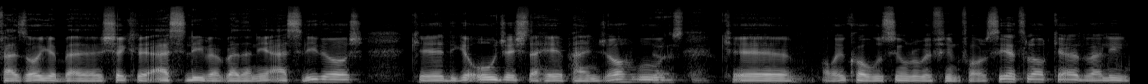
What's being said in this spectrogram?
فضای شکل اصلی و بدنی اصلی داشت که دیگه اوجش دهه پنجاه بود که آقای کاووسی اون رو به فیلم فارسی اطلاق کرد ولی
